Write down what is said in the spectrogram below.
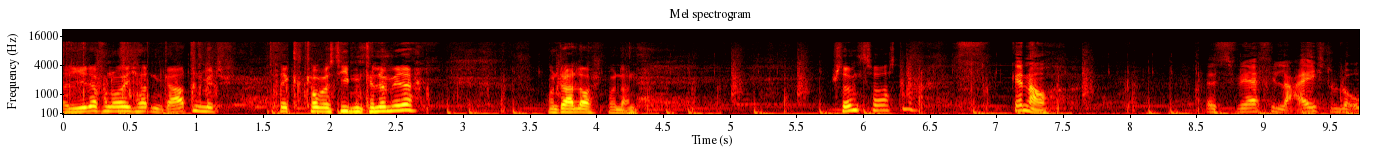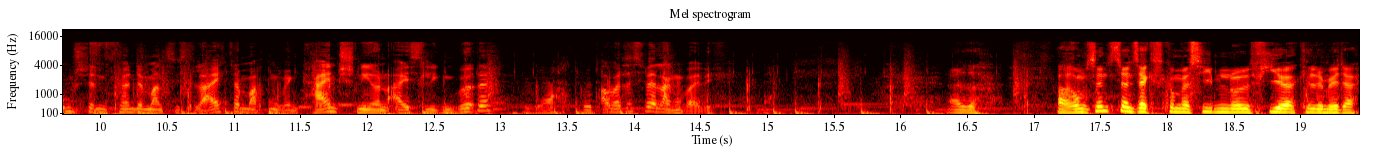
Also jeder von euch hat einen Garten mit 6,7 Kilometer und da läuft man dann. Stimmt's, Thorsten? Genau. Es wäre vielleicht, unter Umständen könnte man es sich leichter machen, wenn kein Schnee und Eis liegen würde. Ja, gut. Aber das wäre langweilig. Also, warum sind es denn 6,704 Kilometer?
